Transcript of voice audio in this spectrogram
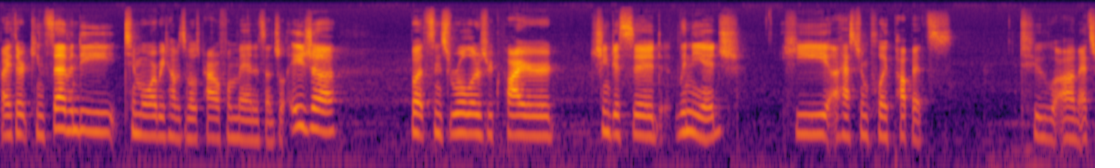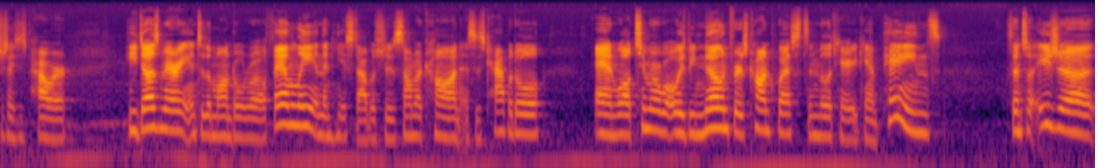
By 1370, Timur becomes the most powerful man in Central Asia, but since rulers required Chinggisid lineage, he has to employ puppets to um, exercise his power. He does marry into the Mongol royal family, and then he establishes Samarkand as his capital. And while Timur will always be known for his conquests and military campaigns, Central Asia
